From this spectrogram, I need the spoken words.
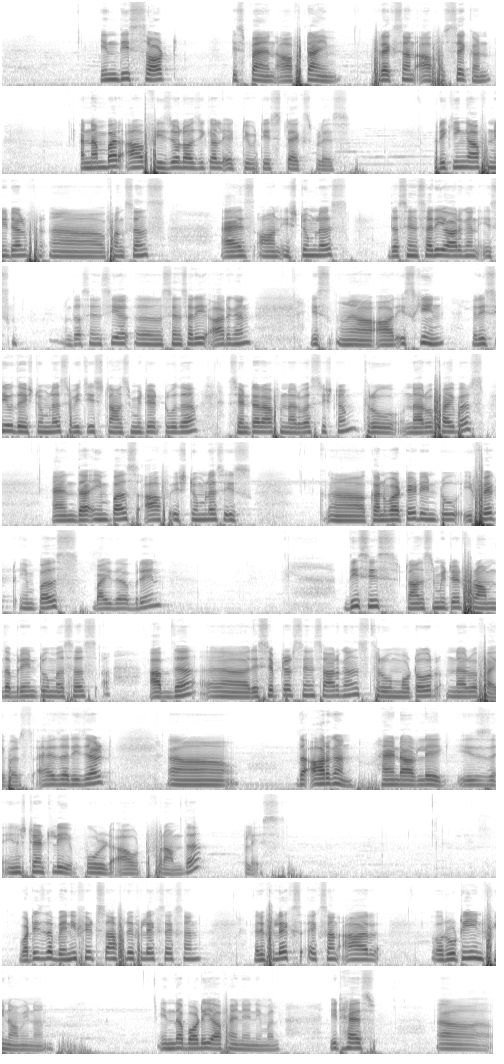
In this short span of time fraction of a second a number of physiological activities takes place. Pricking of needle uh, functions as on stimulus. The sensory organ is the sensory, uh, sensory organ is uh, or skin receive the stimulus which is transmitted to the center of nervous system through nerve fibers and the impulse of stimulus is uh, converted into effect impulse by the brain. This is transmitted from the brain to muscles of the uh, receptor sense organs through motor nerve fibers. As a result uh, the organ hand or leg is instantly pulled out from the place. What is the benefits of reflex action? Reflex action are routine phenomenon in the body of an animal. It has uh,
